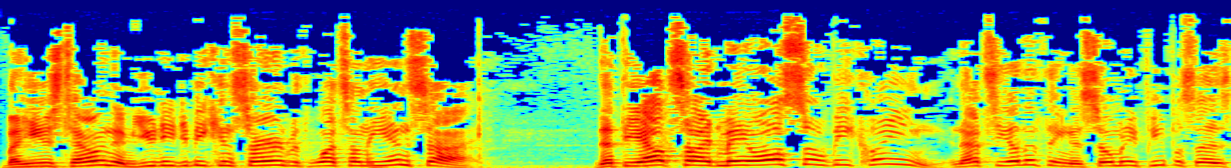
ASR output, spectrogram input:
But he was telling them, you need to be concerned with what's on the inside. That the outside may also be clean. And that's the other thing is so many people says,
